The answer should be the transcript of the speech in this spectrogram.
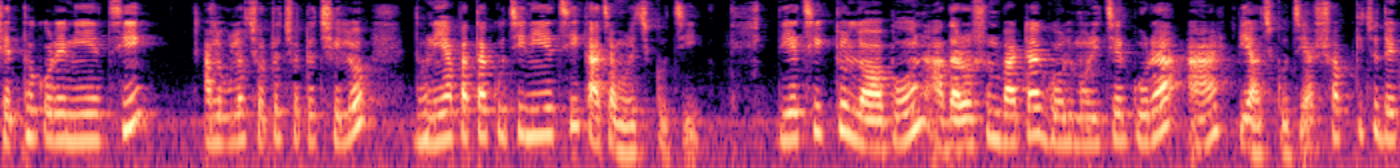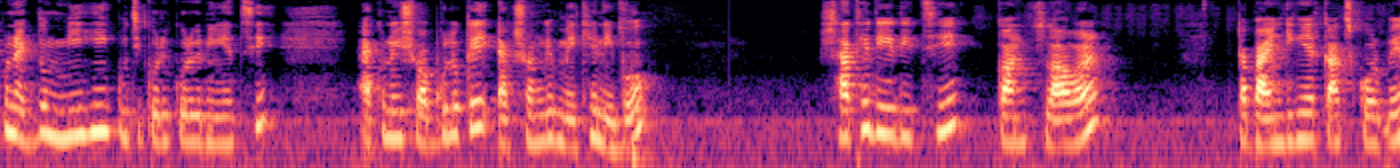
সেদ্ধ করে নিয়েছি। আলুগুলো ছোট ছোট ছিল। ধনিয়া পাতা কুচি নিয়েছি, কাঁচামরিচ কুচি। দিয়েছি একটু লবণ, আদা, রসুন বাটা, গোলমরিচের গুঁড়া আর পেঁয়াজ কুচি। আর সব কিছু দেখুন, একদম মিহি কুচি করে করে নিয়েছি। এখন এই সবগুলোকেই একসঙ্গে মেখে নিব। সাথে দিয়ে দিচ্ছি কর্নফ্লাওয়ার। এটা বাইন্ডিংয়ের কাজ করবে।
